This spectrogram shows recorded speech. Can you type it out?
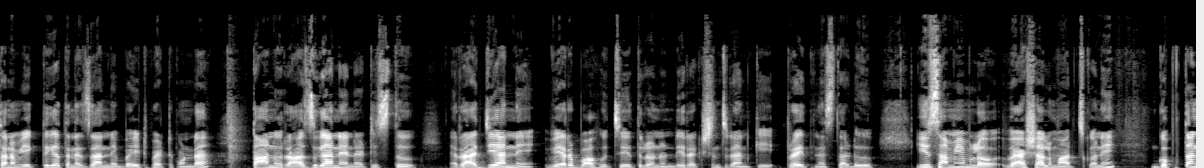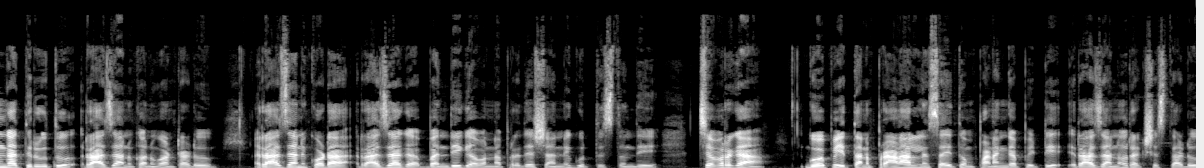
తన వ్యక్తిగత నిజాన్ని బయటపెట్టకుండా తాను రాజుగానే నటిస్తూ రాజ్యాన్ని వీరబాహు చేతిలో నుండి రక్షించడానికి ప్రయత్నిస్తాడు. ఈ సమయంలో వేషాలు మార్చుకొని గుప్తంగా తిరుగుతూ రాజాను కనుగొంటాడు. రాజాని కూడా రాజాగా బందీగా ఉన్న ప్రదేశాన్ని గుర్తిస్తుంది. చివరగా గోపి తన ప్రాణాలను సైతం పణంగా పెట్టి రాజాను రక్షిస్తాడు.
